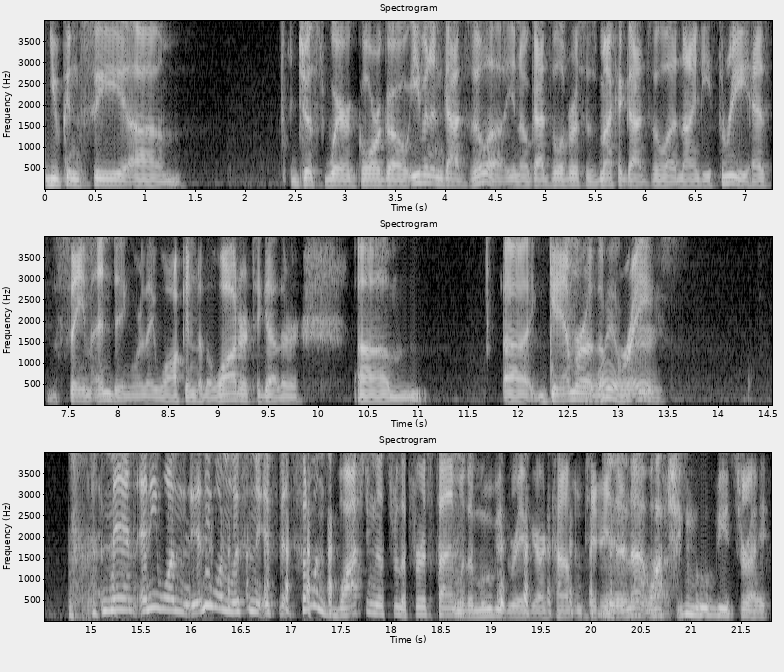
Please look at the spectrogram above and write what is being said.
you can see um, just where Gorgo, even in Godzilla, you know, Godzilla versus Mecha Godzilla '93 has the same ending where they walk into the water together. Um, uh, Gamera the Brave. Man, anyone anyone listening, if someone's watching this for the first time with a movie graveyard commentary, Yeah, they're not watching movies right.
